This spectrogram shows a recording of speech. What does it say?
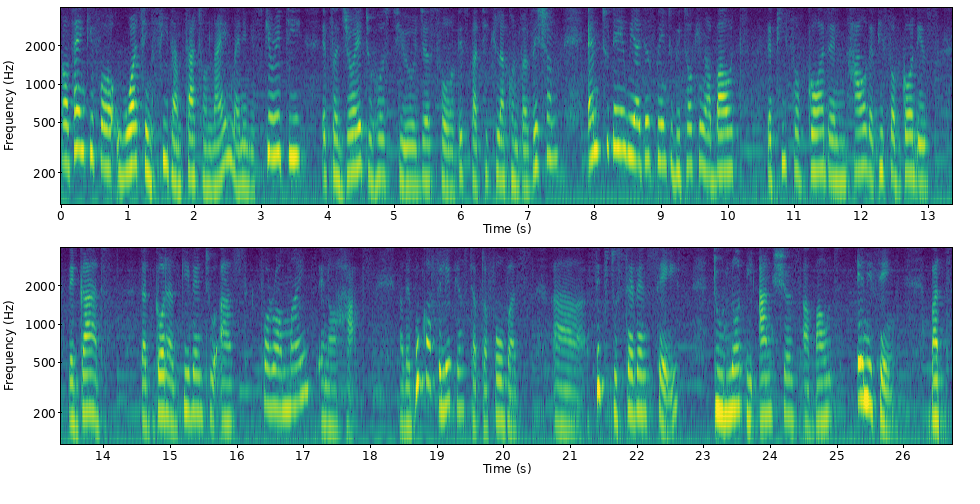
Well, thank you for watching CITAM Church Online. My name is Purity. It's a joy to host you just for this particular conversation. And today we are just going to be talking about the peace of God and how the peace of God is the guard that God has given to us for our minds and our hearts. Now, the book of Philippians, chapter 4, verse uh, 6 to 7 says, Do not be anxious about anything, but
